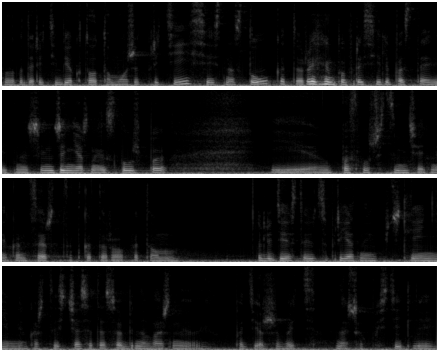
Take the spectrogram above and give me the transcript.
благодаря тебе кто-то может прийти, сесть на стул, который попросили поставить наши инженерные службы, и послушать замечательный концерт, от которого потом у людей остаются приятные впечатления. Мне кажется, сейчас это особенно важно поддерживать наших посетителей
